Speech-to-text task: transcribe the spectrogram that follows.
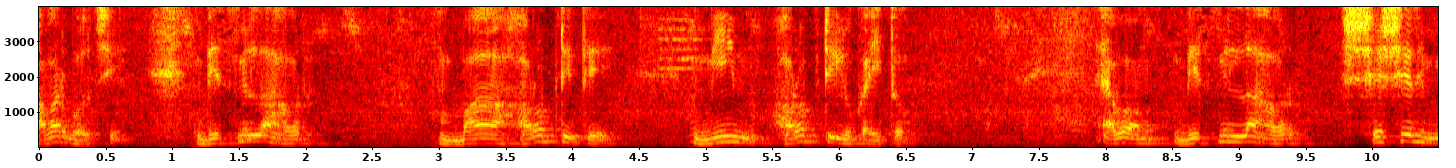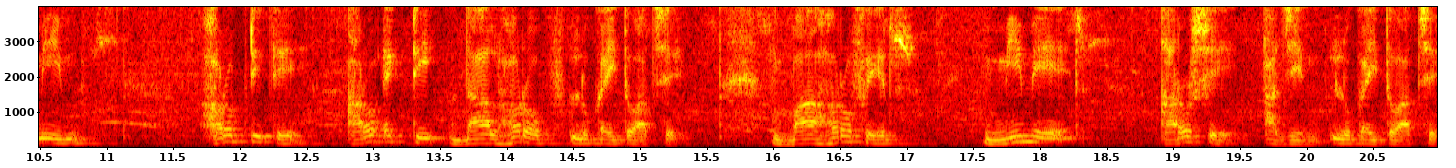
আবার বলছি, বিসমিল্লাহর বা হরফটিতে মিম হরফটি লুকাইত এবং বিসমিল্লাহর শেষের মিম হরফটিতে আরও একটি দাল হরফ লুকাইত আছে। বা হরফের মিমের আরশে আজিম লুকাইত আছে।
